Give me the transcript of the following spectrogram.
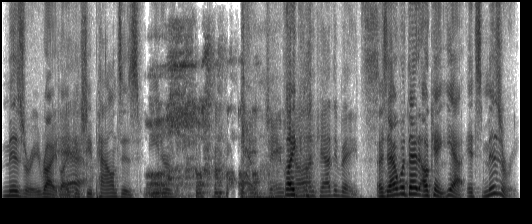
misery, right? Like and she pounds his feet. Or, Oh. James Like- Caan, Kathy Bates. is that what that? Okay, yeah, it's misery.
